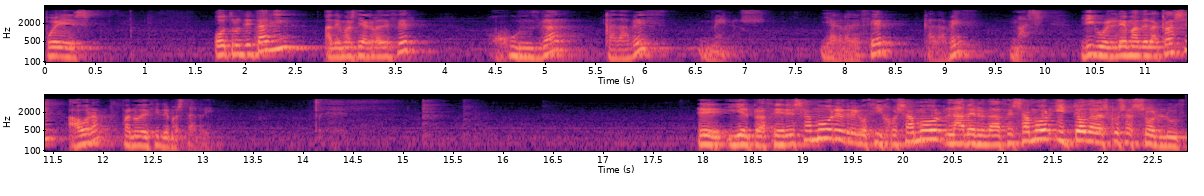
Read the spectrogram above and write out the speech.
pues otro detalle, además de agradecer, juzgar cada vez menos y agradecer cada vez más. Digo el lema de la clase ahora para no decirle más tarde. Eh, y el placer es amor, el regocijo es amor, la verdad es amor y todas las cosas son luz.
